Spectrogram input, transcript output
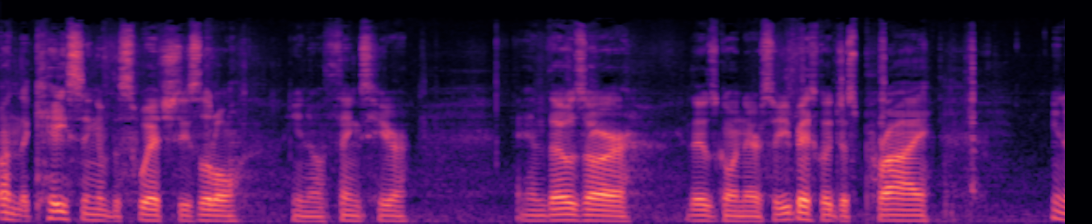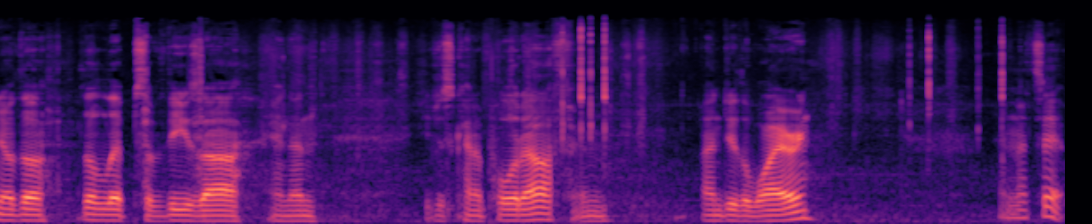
on the casing of the switch. These little, you know, things here, and those are those go in there. So you basically just pry, you know, the the lips of these, uh, and then you just kind of pull it off and undo the wiring, and that's it.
